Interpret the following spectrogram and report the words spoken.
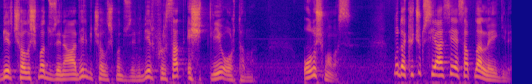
Bir çalışma düzeni, adil bir çalışma düzeni, bir fırsat eşitliği ortamı oluşmaması. Bu da küçük siyasi hesaplarla ilgili.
